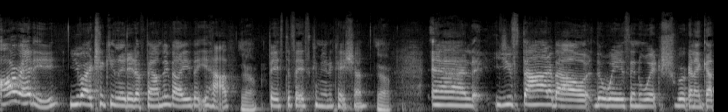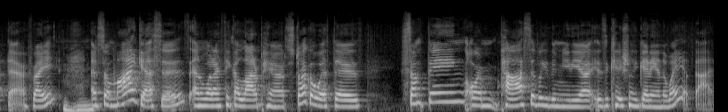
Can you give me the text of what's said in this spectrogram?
already you've articulated a family value that you have, Yeah. face to face communication. Yeah. And you've thought about the ways in which we're going to get there, right? Mm-hmm. And so my guess is, and what I think a lot of parents struggle with is something or possibly the media is occasionally getting in the way of that.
